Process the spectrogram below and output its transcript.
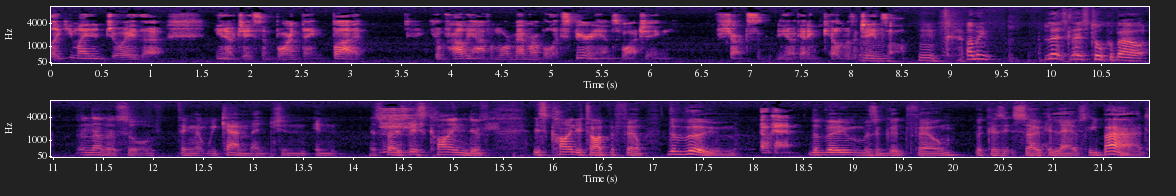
like you might enjoy the, you know, Jason Bourne thing, but you'll probably have a more memorable experience watching sharks, you know, getting killed with a chainsaw. Mm. I mean, let's let's talk about another sort of thing that we can mention in, I suppose, this kind of this kind of type of film. The Room. Okay. The Room was a good film because it's so hilariously bad.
